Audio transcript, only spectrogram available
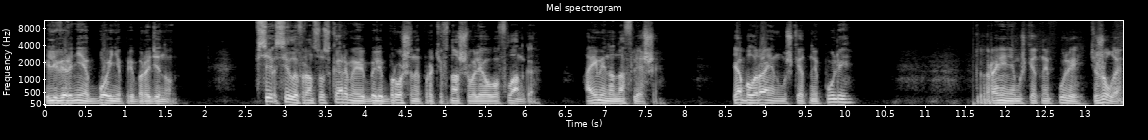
или вернее бойня при Бородино. Все силы французской армии были брошены против нашего левого фланга, а именно на флеше. Я был ранен мушкетной пулей, ранение мушкетной пулей тяжелое.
